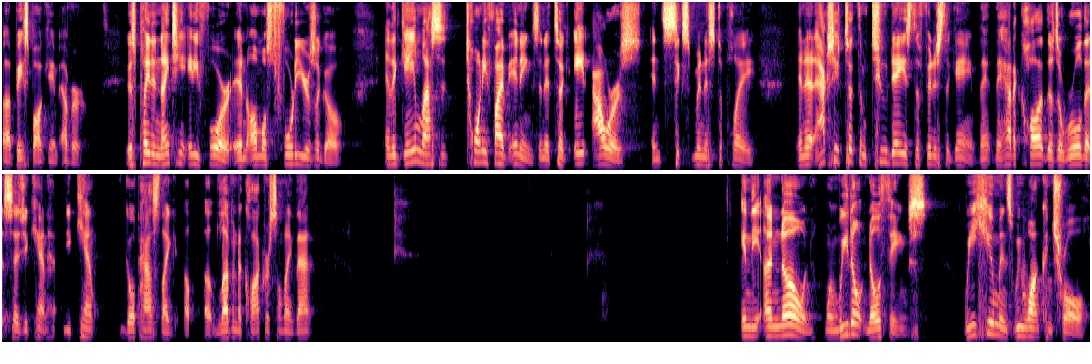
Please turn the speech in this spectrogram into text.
uh, baseball game ever. It was played in 1984 and almost 40 years ago. And the game lasted 25 innings and it took 8 hours and 6 minutes to play. And it actually took them 2 days to finish the game. They, they had to call it there's a rule that says you can't you can't go past like 11 o'clock or something like that. In the unknown, when we don't know things, we humans, we want control.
